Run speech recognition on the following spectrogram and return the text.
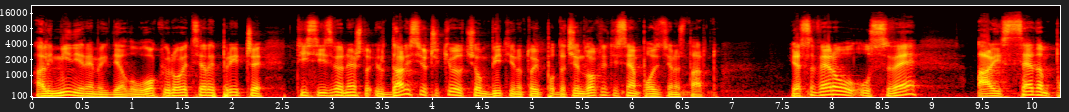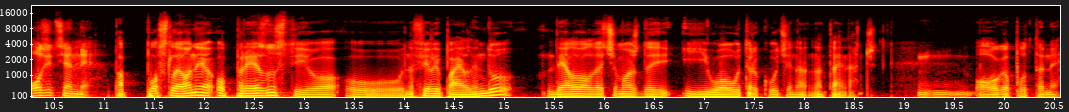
ali mini remek delo. U okviru ove cijele priče ti si izveo nešto, ili da li si očekivao da će on biti na toj, da će nadokniti 7 pozicija na startu? Ja sam verovao u sve, ali 7 pozicija ne. Pa posle one opreznosti o, u, na Phillip Islandu, delovalo da će možda i u ovu trku ući na, na taj način. Ovoga puta ne.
